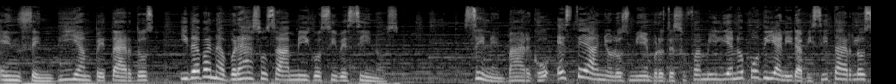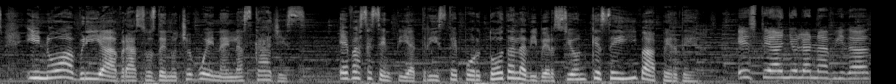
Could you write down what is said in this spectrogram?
encendían petardos y daban abrazos a amigos y vecinos. Sin embargo, este año los miembros de su familia no podían ir a visitarlos y no habría abrazos de Nochebuena en las calles. Eva se sentía triste por toda la diversión que se iba a perder. Este año la Navidad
